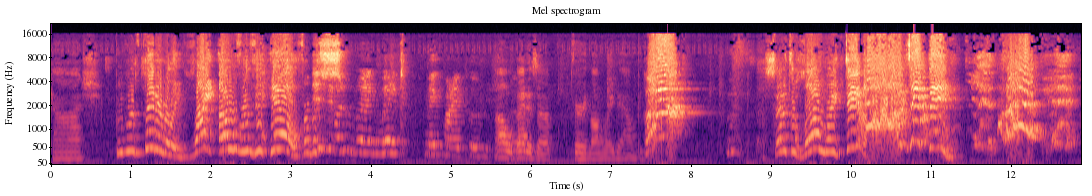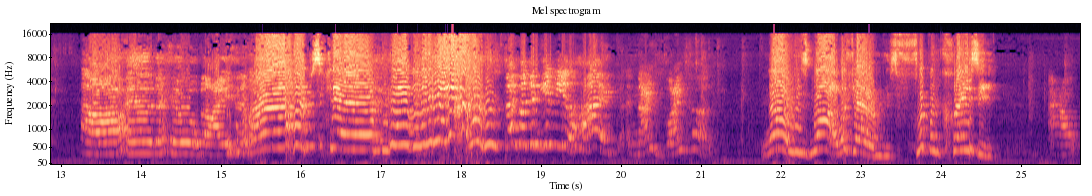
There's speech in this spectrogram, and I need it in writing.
gosh. We were literally right over the hill from a This s- is gonna make make, make my poop. Oh, that is a very long way down. Ah! I said it's a long way down! What's that thing? Oh, hell, the hell. Ah, I'm scared! Gonna give you a hug, a nice white hug. no, he's not! Look at him! He's flipping crazy! Ow.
